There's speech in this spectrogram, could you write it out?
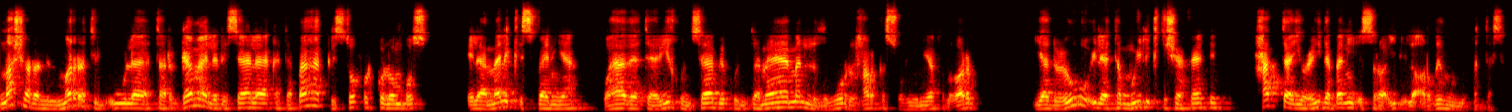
نشر للمرة الأولى ترجمة لرسالة كتبها كريستوفر كولومبوس إلى ملك إسبانيا وهذا تاريخ سابق تماما لظهور الحركة الصهيونية في الغرب يدعوه إلى تمويل اكتشافاته حتى يعيد بني إسرائيل إلى أرضهم المقدسة.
